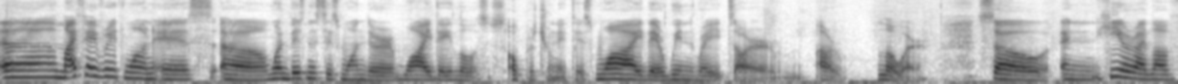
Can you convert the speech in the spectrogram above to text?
Uh, my favorite one is uh, when businesses wonder why they lose opportunities, why their win rates are are lower. So, and here I love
